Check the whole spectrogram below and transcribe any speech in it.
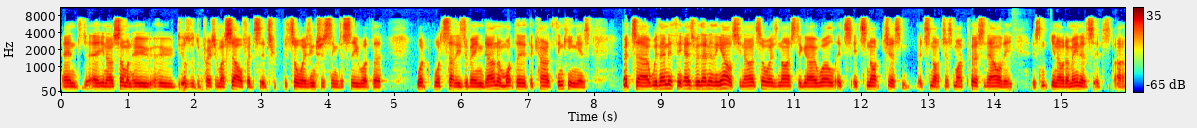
And uh, you know, someone who, who deals with depression myself, it's it's it's always interesting to see what the what what studies are being done and what the, the current thinking is. But uh, with anything, as with anything else, you know, it's always nice to go. Well, it's it's not just it's not just my personality. It's you know what I mean. It's it's uh,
